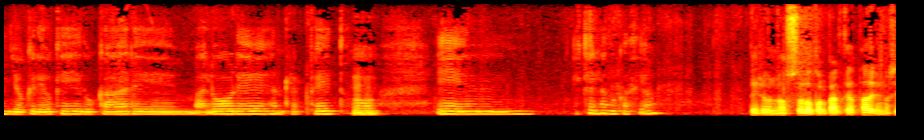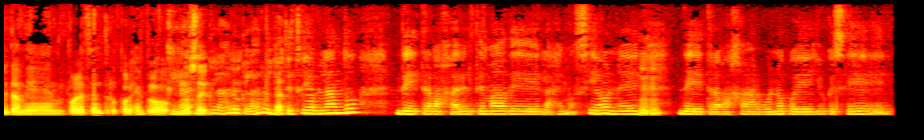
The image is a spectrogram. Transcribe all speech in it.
Yo creo que educar en valores, en respeto, en... es que es la educación. Pero no solo por parte de los padres, ¿no? sino también por el centro, por ejemplo, claro, no sé. Claro, claro, yo te estoy hablando de trabajar el tema de las emociones, de trabajar, bueno, pues yo qué sé,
